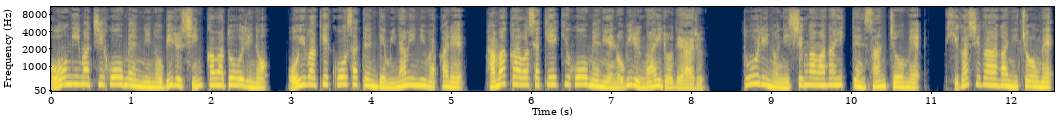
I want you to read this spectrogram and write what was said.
扇町方面に伸びる新川通りの追分交差点で南に分かれ、浜川崎駅方面へ伸びる街路である。通りの西側が1.3丁目、東側が2丁目。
